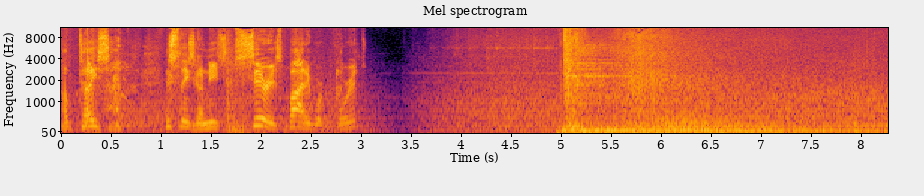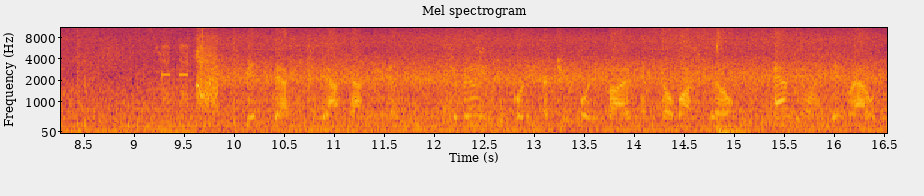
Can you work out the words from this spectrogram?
I'll tell you something. This thing's gonna need some serious bodywork for it. Dispatch to downtown unit. Civilians reporting a 245 and Pillbox Hill. Ambulance en route.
